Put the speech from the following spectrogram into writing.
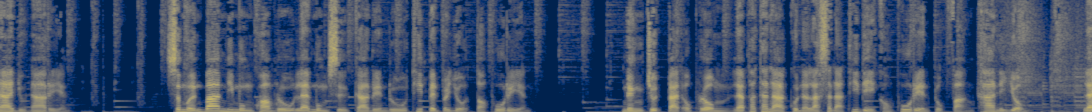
น่าอยู่น่าเรียน เสมือนบ้านมีมุมความรู้และมุมสื่อการเรียนรู้ที่เป็นประโยชน์ต่อผู้เรียน 1.8 อบรม และพัฒนาคุณลักษณะที่ดีของผู้เรียนปลูกฝังค่านิยม และ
